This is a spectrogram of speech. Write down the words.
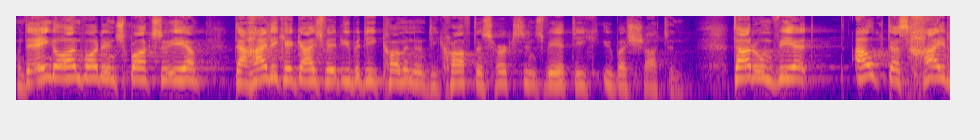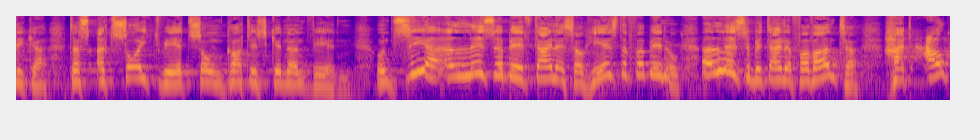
Und der Engel antwortete und sprach zu ihr, der Heilige Geist wird über dich kommen und die Kraft des Höchsten wird dich überschatten. Darum wird auch das Heilige, das erzeugt wird, Sohn Gottes genannt werden. Und siehe, Elisabeth, deine, so hier ist die Verbindung, Elisabeth, deine Verwandte, hat auch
